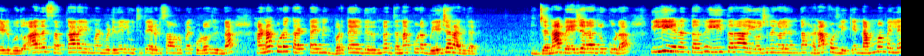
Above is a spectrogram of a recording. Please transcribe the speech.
ಹೇಳ್ಬೋದು. ಆದ್ರೆ ಸರ್ಕಾರ ಏನ್ ಮಾಡ್ಬಿಟ್ಟಿದೆ? ಇಲ್ಲಿ ಉಚಿತ ಎರಡು ಸಾವಿರ ರೂಪಾಯಿ ಕೊಡೋದ್ರಿಂದ ಹಣ ಕೂಡ ಕರೆಕ್ಟ್ ಟೈಮಿಗೆ ಬರ್ತಾ ಇಲ್ದಿರೋದ್ರಿಂದ ಜನ ಕೂಡ ಬೇಜಾರಾಗಿದ್ದಾರೆ. ಜನ ಬೇಜಾರಾದ್ರೂ ಕೂಡ ಇಲ್ಲಿ ಏನಂತಂದ್ರೆ ಈ ತರ ಯೋಜನೆಗಳಿಂದ ಹಣ ಕೊಡ್ಲಿಕ್ಕೆ ನಮ್ಮ ಮೇಲೆ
